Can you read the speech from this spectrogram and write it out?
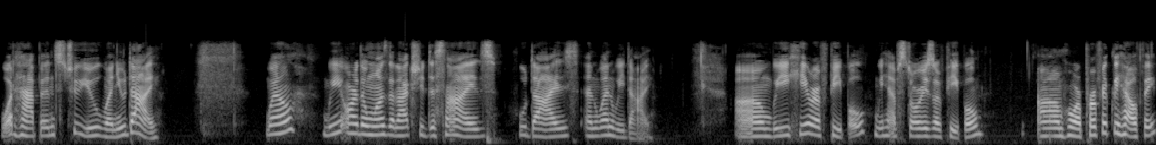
what happens to you when you die? Well, we are the ones that actually decides who dies and when we die. Um, we hear of people, we have stories of people um, who are perfectly healthy,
